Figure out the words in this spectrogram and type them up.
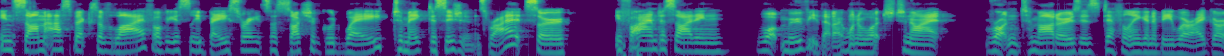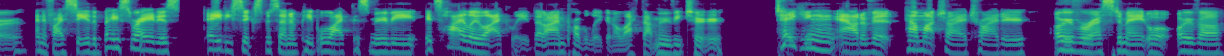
in some aspects of life, obviously, base rates are such a good way to make decisions, right? So if I'm deciding what movie that I want to watch tonight, Rotten Tomatoes is definitely going to be where I go. And if I see the base rate is 86% of people like this movie, it's highly likely that I'm probably going to like that movie too. Taking out of it how much I try to overestimate or over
